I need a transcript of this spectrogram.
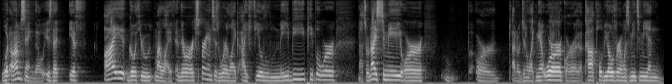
What I'm saying though is that if I go through my life and there are experiences where like I feel maybe people were not so nice to me or or I don't know didn't like me at work or a cop pulled me over and was mean to me and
